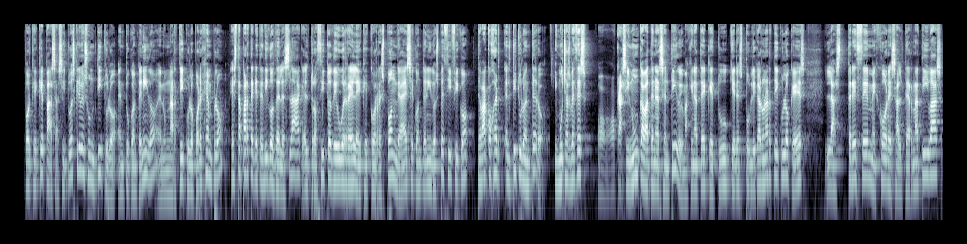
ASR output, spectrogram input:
Porque ¿qué pasa? Si tú escribes un título en tu contenido, en un artículo por ejemplo, esta parte que te digo del Slack, el trocito de URL que corresponde a ese contenido específico, te va a coger el título entero. Y muchas veces, o casi nunca va a tener sentido. Imagínate que tú quieres publicar un artículo que es las 13 mejores alternativas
